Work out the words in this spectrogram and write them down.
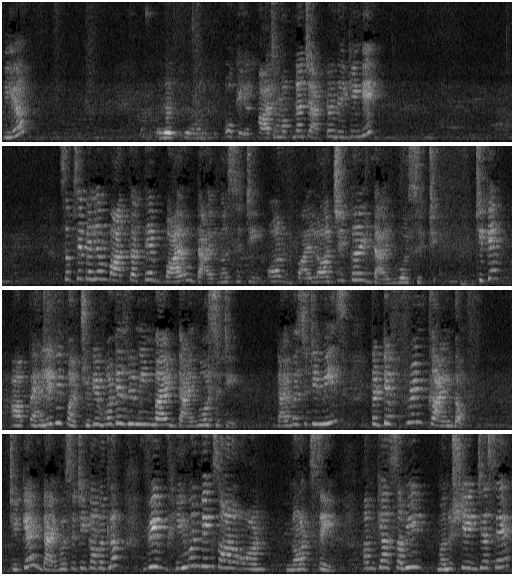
clear okay आज हम अपना चैप्टर देखेंगे। सबसे पहले हम बात करते हैं बायोडाइवर्सिटी और बायोलॉजिकल डाइवर्सिटी ठीक है? आप पहले भी पढ़ चुके हैं। What is you mean by diversity diversity means the different kind of ठीक है? डाइवर्सिटी का मतलब we human beings are on not same हम क्या सभी मनुष्य एक जैसे हैं?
